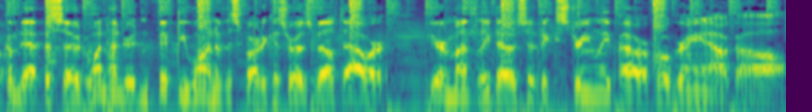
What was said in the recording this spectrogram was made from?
Welcome to episode 151 of the Spartacus Roosevelt Hour, your monthly dose of extremely powerful grain alcohol.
